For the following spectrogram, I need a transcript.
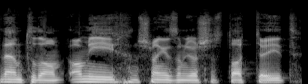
Nem tudom, ami, most megnézem gyorsan a statjait,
